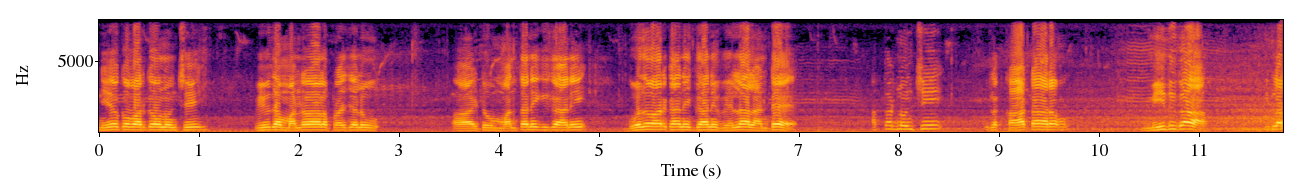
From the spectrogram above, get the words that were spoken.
నియోజకవర్గం నుంచి వివిధ మండలాల ప్రజలు ఇటు మంతనికి కానీ గోదావరికానికి కానీ వెళ్ళాలంటే అక్కడి నుంచి ఇట్లా కాటారం మీదుగా ఇట్లా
